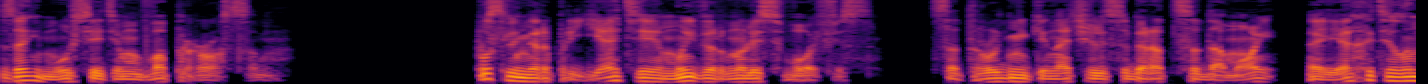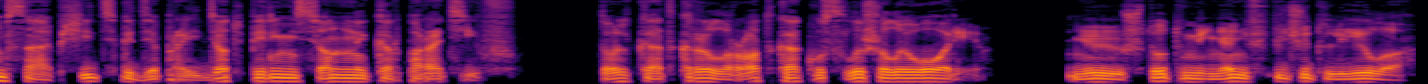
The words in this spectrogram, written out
займусь этим вопросом. После мероприятия мы вернулись в офис. Сотрудники начали собираться домой, а я хотел им сообщить, где пройдет перенесенный корпоратив. Только открыл рот, как услышал Иори. «Не, что-то меня не впечатлило.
